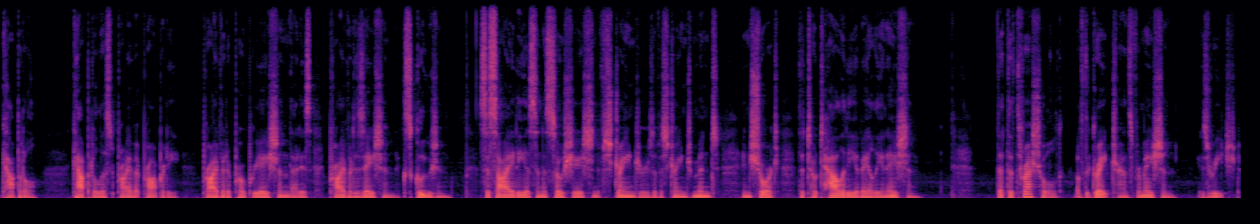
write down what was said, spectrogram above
capital, capitalist private property, private appropriation, that is, privatization, exclusion, Society as an association of strangers, of estrangement, in short, the totality of alienation, that the threshold of the great transformation is reached.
